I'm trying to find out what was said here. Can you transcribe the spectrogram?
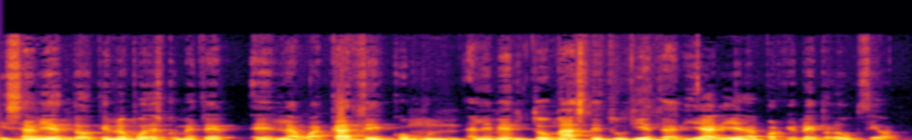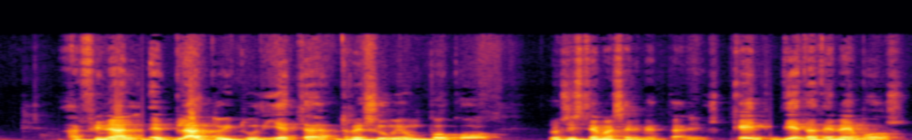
y sabiendo que no puedes cometer el aguacate como un elemento más de tu dieta diaria porque no hay producción. Al final, el plato y tu dieta resume un poco los sistemas alimentarios. ¿Qué dieta tenemos?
